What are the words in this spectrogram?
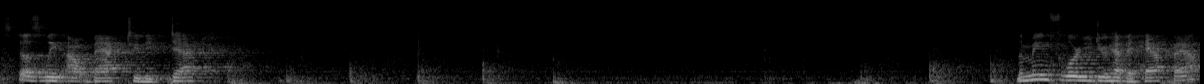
This does lead out back to the deck. The main floor you do have a half bath.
